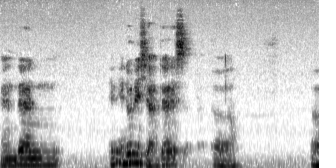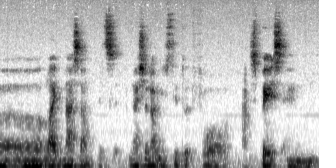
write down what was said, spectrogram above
And then in Indonesia, there is like NASA, it's National Institute for Space and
